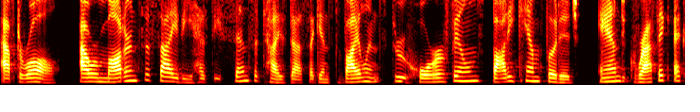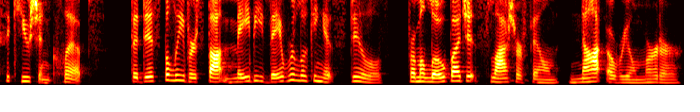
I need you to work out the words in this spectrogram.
After all, our modern society has desensitized us against violence through horror films, body cam footage, and graphic execution clips. The disbelievers thought maybe they were looking at stills from a low budget slasher film, not a real murder.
